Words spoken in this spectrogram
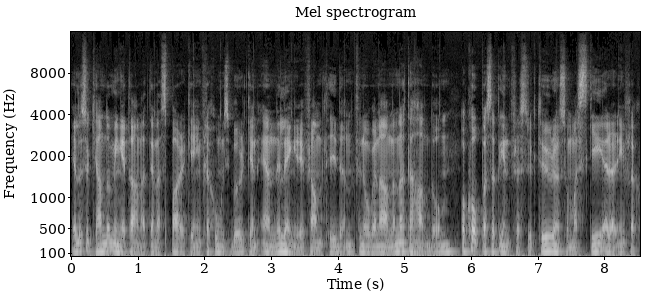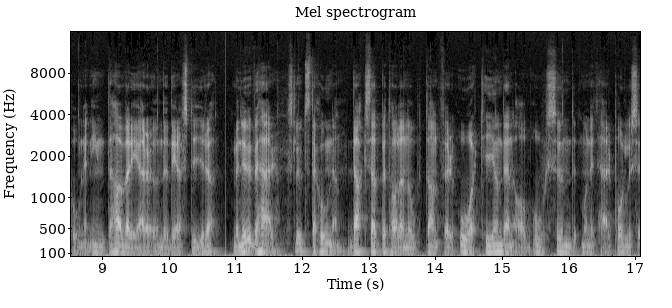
Eller så kan de inget annat än kunna sparka inflationsburken ännu längre i framtiden för någon annan att ta hand om och hoppas att infrastrukturen som maskerar inflationen inte havererar under deras styre. Men nu är vi här, slutstationen. Dags att betala notan för årtionden av osund monetär policy.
